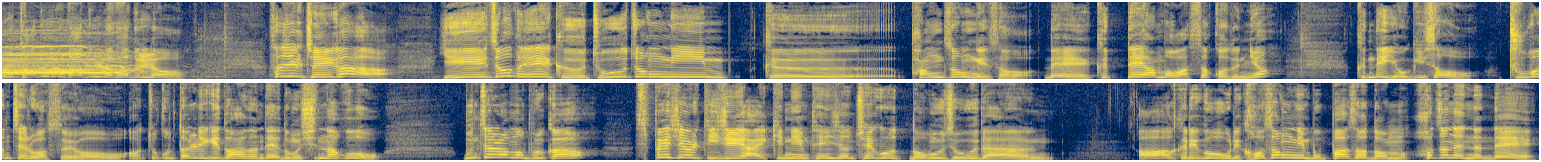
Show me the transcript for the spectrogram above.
오, 다 들려, 다 들려, 다 들려. 사실 저희가 예전에 그 조우종님 그 방송에서, 네, 그때 한번 왔었거든요? 근데 여기서 두 번째로 왔어요. 아, 조금 떨리기도 하는데 너무 신나고 문자를 한번 볼까요? special DJ 아이키님 텐션 최고 너무 좋으당. 아, 그리고 우리 거성님 못 봐서 너무 허전했는데,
